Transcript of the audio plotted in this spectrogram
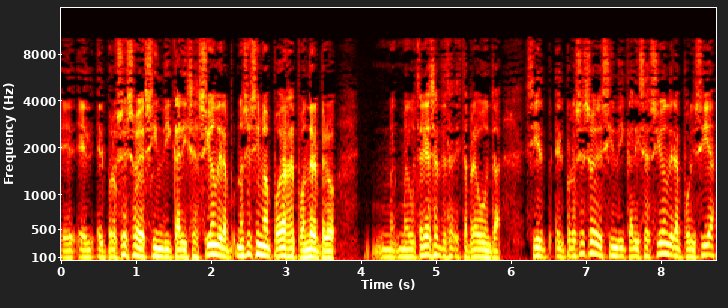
el, proceso de sindicalización de la... No sé si me podés responder, pero me, gustaría hacerte esta, pregunta. Si el, proceso de sindicalización de la policía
